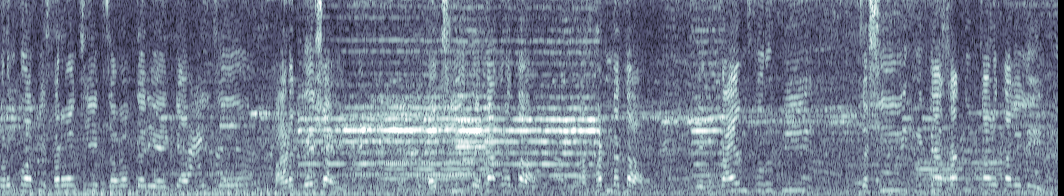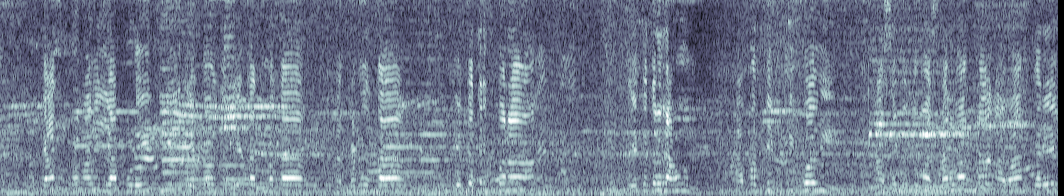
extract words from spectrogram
परंतु आपली सर्वांची एक जबाबदारी आहे की आपली जो भारत देश आहे त्याची एकाग्रता अखंडता एक कायमस्वरूपी जशी इतिहासातून चालत आलेली त्याचप्रमाणे यापुढेही ती एक एकात्मता अखंडता एकत्रितपणा एकत्र राहून आपण ती टिकवावी असं मी तुम्हाला सर्वांना आवाहन करेल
